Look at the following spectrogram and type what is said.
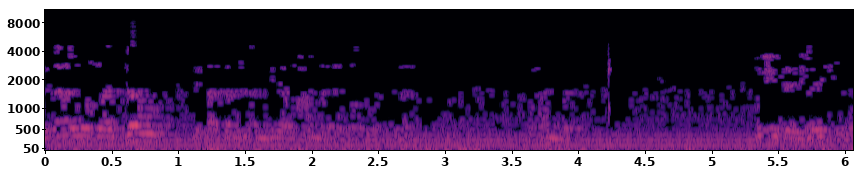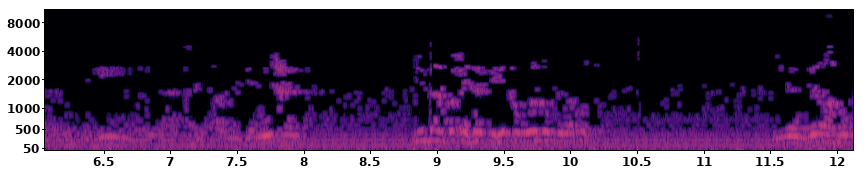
إلى أن وصل الدور لخاتم الأنبياء محمد صلى الله عليه وسلم. محمد. بعث إليه إلى المسلمين والى أهل الأرض جميعا. بما بعث به اول من الرسل لينذرهم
